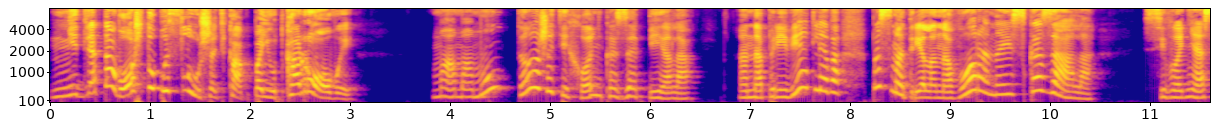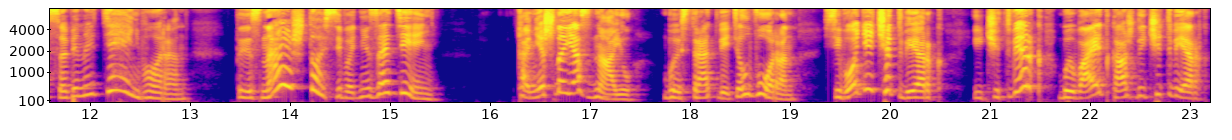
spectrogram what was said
не для того, чтобы слушать, как поют коровы!» Мама Му тоже тихонько запела. Она приветливо посмотрела на ворона и сказала, «Сегодня особенный день, ворон. Ты знаешь, что сегодня за день?» «Конечно, я знаю», – быстро ответил ворон. «Сегодня четверг, и четверг бывает каждый четверг.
